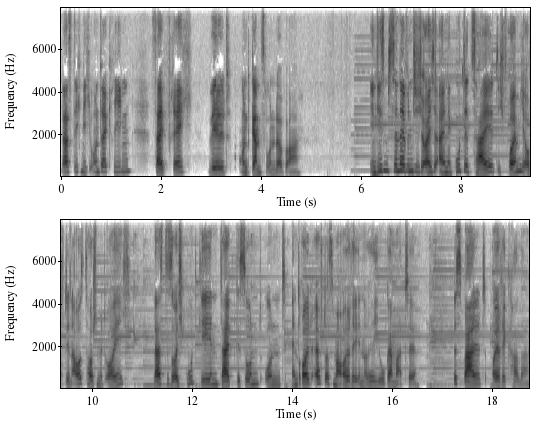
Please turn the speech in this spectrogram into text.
Lass dich nicht unterkriegen, sei frech, wild und ganz wunderbar. In diesem Sinne wünsche ich euch eine gute Zeit. Ich freue mich auf den Austausch mit euch. Lasst es euch gut gehen, bleibt gesund und entrollt öfters mal eure innere Yogamatte. Bis bald, eure Carla.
